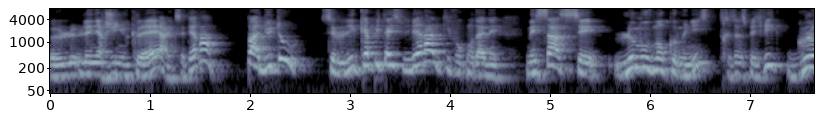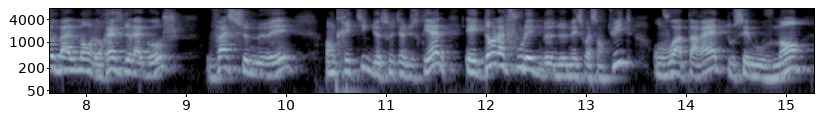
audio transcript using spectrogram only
l'énergie nucléaire, etc. Pas du tout. C'est le capitalisme libéral qu'il faut condamner. Mais ça, c'est le mouvement communiste, très spécifique. Globalement, le reste de la gauche va se muer en critique de la société industrielle. Et dans la foulée de, mai 68, on voit apparaître tous ces mouvements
